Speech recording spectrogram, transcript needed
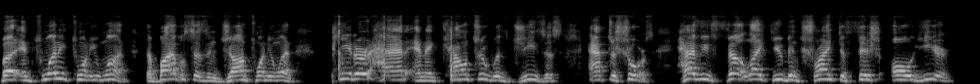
But in 20 2021, the Bible says in John 21, Peter had an encounter with Jesus at the shores. Have you felt like you've been trying to fish all year,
